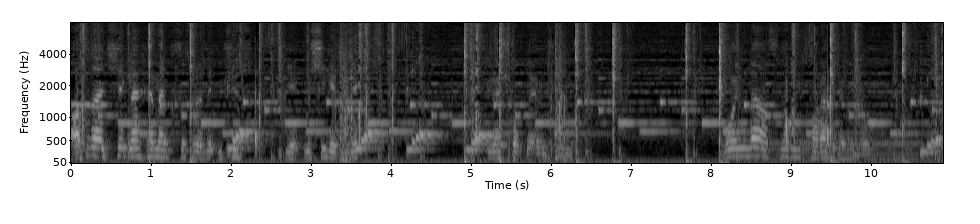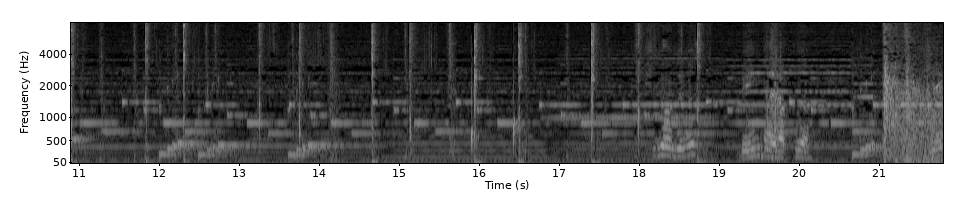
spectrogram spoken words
Altı tane çiçekle hemen kısa sürede 270'i geçecek. Güneş toplayabilirsiniz. Bu oyunda aslında bir para birimi bu. Şu gördüğünüz beyin bayraklı şey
